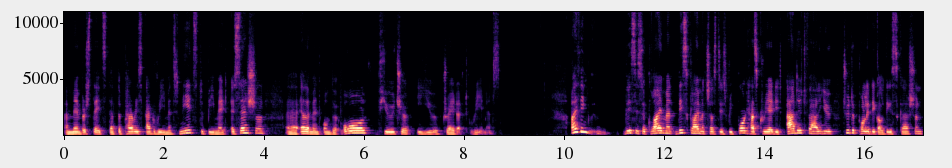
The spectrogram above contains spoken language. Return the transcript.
and Member States that the Paris Agreement needs to be made essential uh, element on the all future EU trade agreements. I think this is a climate this climate justice report has created added value to the political discussion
